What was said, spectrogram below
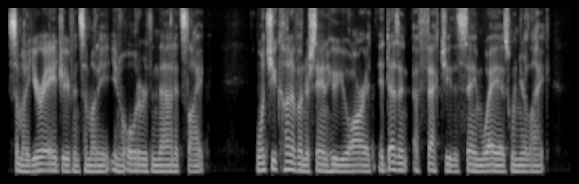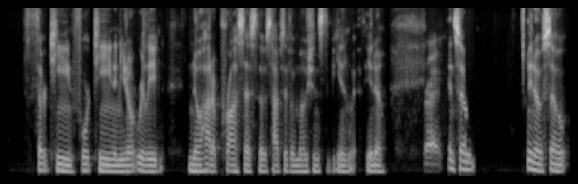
somebody your age or even somebody you know older than that it's like once you kind of understand who you are it, it doesn't affect you the same way as when you're like 13 14 and you don't really know how to process those types of emotions to begin with you know? Right. and so you know so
